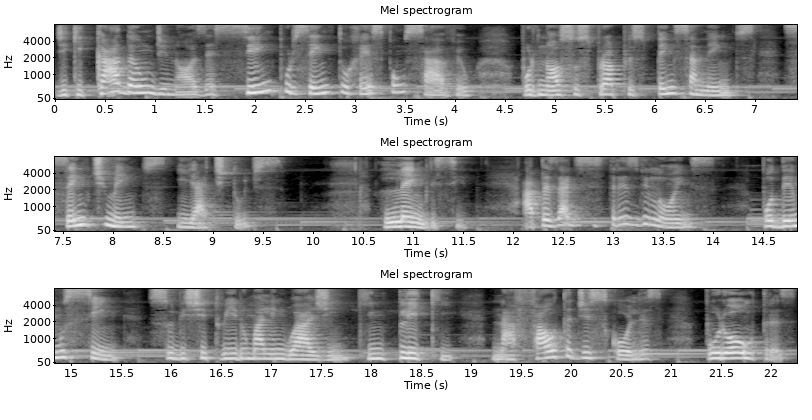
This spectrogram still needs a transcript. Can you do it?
de que cada um de nós é 100% responsável por nossos próprios pensamentos, sentimentos e atitudes. Lembre-se, apesar desses três vilões, podemos sim substituir uma linguagem que implique na falta de escolhas por outras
